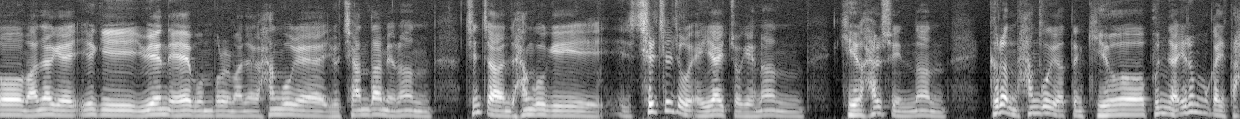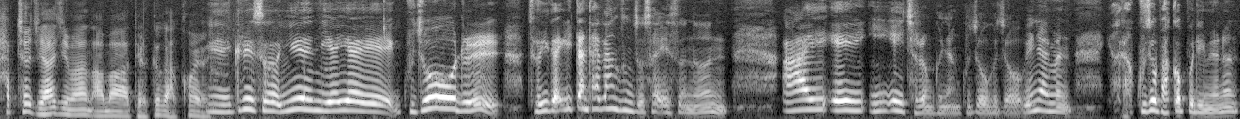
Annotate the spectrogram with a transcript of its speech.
또 만약에 여기 유엔 애 본부를 만약에 한국에 유치한다면은 진짜 이제 한국이 실질적으로 AI 쪽에는 기여할 수 있는 그런 한국의 어떤 기여 분야 이런 부분까지 다 합쳐져야지만 아마 될 것 같고요. 예, 그래서 유엔이아의 구조를 저희가 일단 타당성 조사에서는 IAEA처럼 그냥 구조 그죠. 왜냐하면 여러 구조 바꿔버리면은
